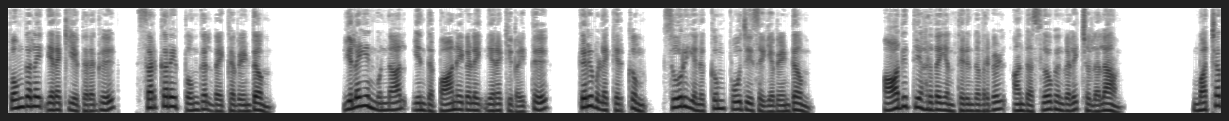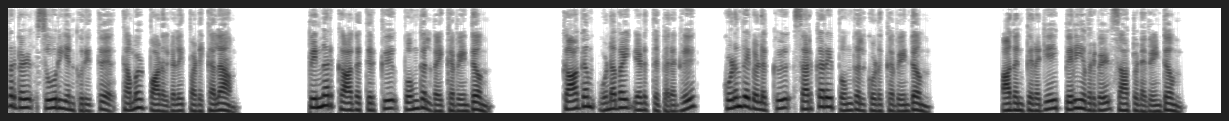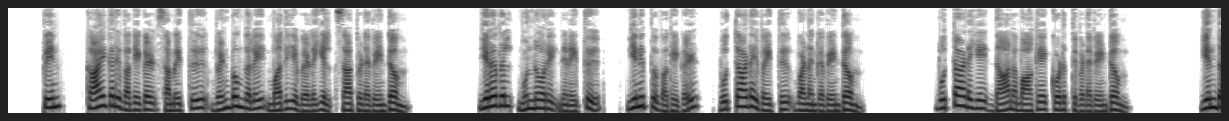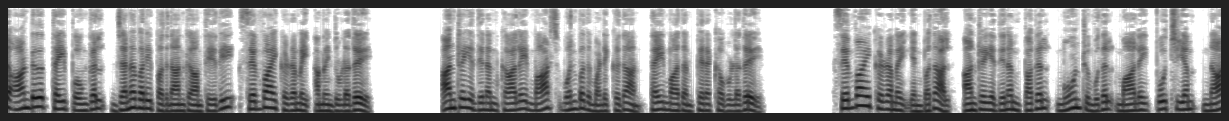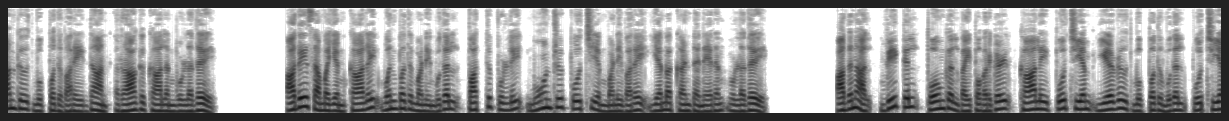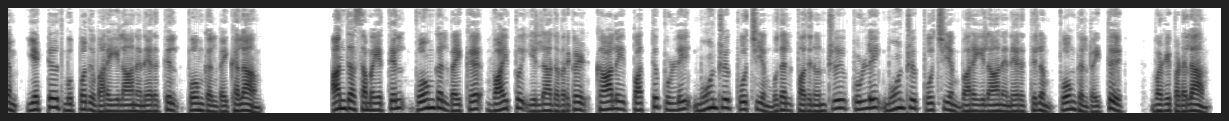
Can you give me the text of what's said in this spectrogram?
பொங்கலை இறக்கிய பிறகு சர்க்கரை பொங்கல் வைக்க வேண்டும். இலையின் முன்னால் இந்த பானைகளை இறக்கி வைத்து திருவிளக்கிற்கும் சூரியனுக்கும் பூஜை செய்ய வேண்டும். ஆதித்ய ஹிருதயம் தெரிந்தவர்கள் அந்த ஸ்லோகங்களைச் சொல்லலாம். மற்றவர்கள் சூரியன் குறித்து தமிழ் பாடல்களை படிக்கலாம். பின்னர் காகத்திற்கு பொங்கல் வைக்க வேண்டும். காகம் உணவை எடுத்த பிறகு குழந்தைகளுக்கு சர்க்கரை பொங்கல் கொடுக்க வேண்டும். அதன் பிறகே பெரியவர்கள் சாப்பிட வேண்டும். பின் காய்கறி வகைகள் சமைத்து வெண்பொங்கலை மதிய வேளையில் சாப்பிட வேண்டும். இரவில் முன்னோரை நினைத்து இனிப்பு வகைகள் புத்தாடை வைத்து வணங்க வேண்டும். புத்தாடையை தானமாக கொடுத்துவிட வேண்டும். இந்த ஆண்டு தைப்பொங்கல் ஜனவரி பதினான்காம் தேதி செவ்வாய்க்கிழமை அமைந்துள்ளது. அன்றைய தினம் காலை மார்ச் ஒன்பது மணிக்குதான் தை மாதம் பிறக்க உள்ளது செவ்வாய்க்கிழமை என்பதால் அன்றைய தினம் பகல் மூன்று முதல் மாலை பூஜ்ஜியம் நான்கு முப்பது வரை தான் ராகு காலம் உள்ளது. அதே சமயம் காலை ஒன்பது மணி முதல் பத்து புள்ளி மூன்று பூஜ்ஜியம் மணி வரை யமகண்ட நேரம் உள்ளது. அதனால் வீட்டில் பொங்கல் வைப்பவர்கள் காலை பூஜ்ஜியம் ஏழு முப்பது முதல் பூஜ்ஜியம் எட்டு முப்பது வரையிலான நேரத்தில் பொங்கல் வைக்கலாம். அந்த சமயத்தில் பொங்கல் வைக்க வாய்ப்பு இல்லாதவர்கள் காலை பத்து புள்ளி மூன்று பூஜ்ஜியம் முதல் பதினொன்று புள்ளி மூன்று பூஜ்ஜியம் வரையிலான நேரத்திலும் பொங்கல் வைத்து வழிபடலாம்.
